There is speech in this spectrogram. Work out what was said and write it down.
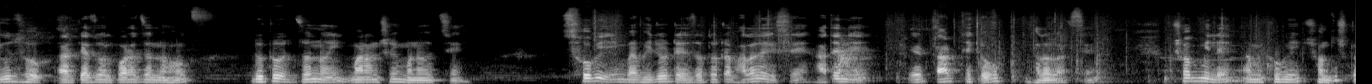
ইউজ হোক আর ক্যাজুয়াল পরার জন্য হোক, দুটোর জন্যই মানানসই মনে হচ্ছে। ছবি বা ভিডিওতে যতটা ভালো লেগেছে, হাতে নিয়ে এর তার থেকেও ভালো লাগছে। সব মিলে আমি খুবই সন্তুষ্ট।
